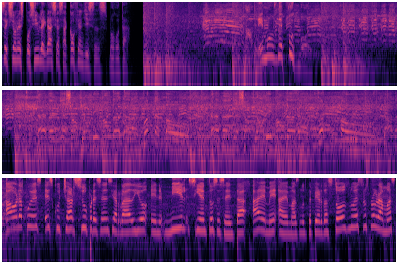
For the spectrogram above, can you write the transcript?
sección es posible gracias a Coffee and Jesus, Bogotá. Hablemos de fútbol. Devenir champion du monde de football. Devenir champion du monde de football. Ahora puedes escuchar su presencia radio en 1160 AM. Además, no te pierdas todos nuestros programas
